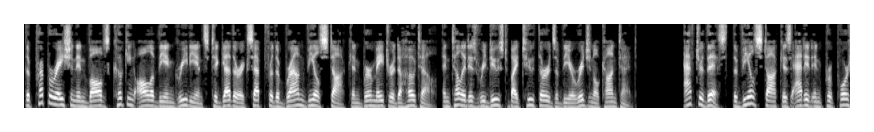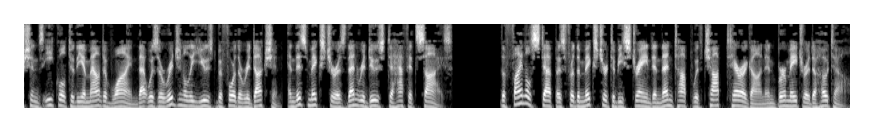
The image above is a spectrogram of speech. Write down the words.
The preparation involves cooking all of the ingredients together except for the brown veal stock and beurre maître d'hôtel, until it is reduced by two-thirds of the original content. After this, the veal stock is added in proportions equal to the amount of wine that was originally used before the reduction, and this mixture is then reduced to half its size. The final step is for the mixture to be strained and then topped with chopped tarragon and beurre maître d'hôtel.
